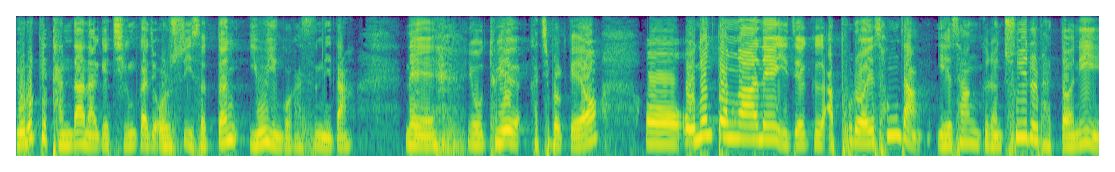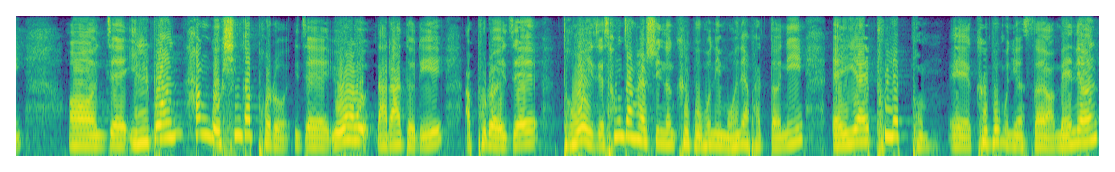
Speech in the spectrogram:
이렇게 단단하게 지금까지 올 수 있었던 이유인 것 같습니다. 네, 요 뒤에 같이 볼게요. 어, 5년 동안의 이제 그 앞으로의 성장 예상 그런 추이를 봤더니 어, 이제 일본, 한국, 싱가포르 이제 요 나라들이 앞으로 이제 더 이제 성장할 수 있는 그 부분이 뭐냐 봤더니 AI 플랫폼 예, 그 부분이었어요. 매년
